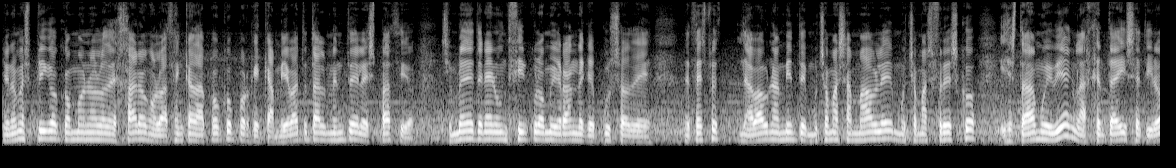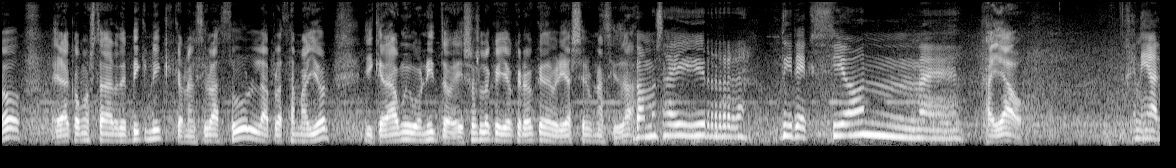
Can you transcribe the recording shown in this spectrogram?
yo no me explico cómo no lo dejaron o lo hacen cada poco porque cambiaba totalmente el espacio. Siempre de tener un círculo muy grande que puso de, de césped, daba un ambiente mucho más amable, mucho más fresco y estaba muy bien. La gente ahí se tiró, era como estar de picnic con el cielo azul, la plaza mayor y quedaba muy bonito. Eso es lo que yo creo que debería ser una ciudad. Vamos a ir dirección... Eh... Callao. Genial.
